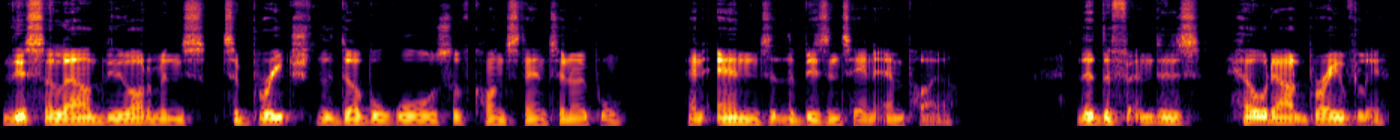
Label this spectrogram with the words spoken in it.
This allowed the Ottomans to breach the double walls of Constantinople and end the Byzantine Empire. The defenders held out bravely,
